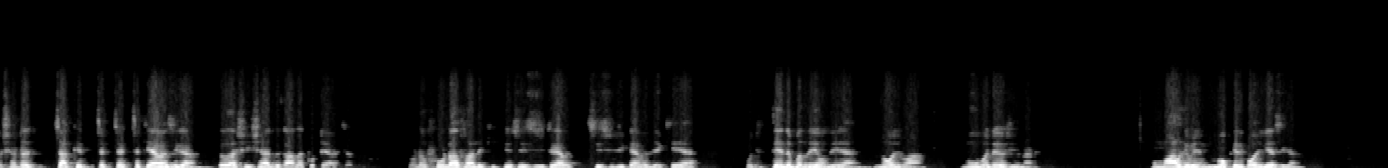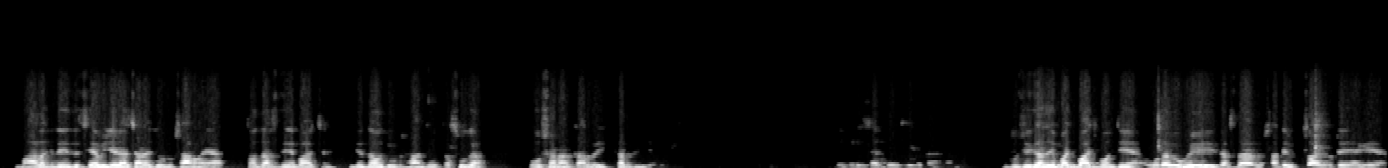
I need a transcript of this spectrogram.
ਉਹ ਸ਼ਟਰ ਚੱਕ ਕੇ ਚੱਕ ਚੱਕ ਚੱਕਿਆ ਹੋਇਆ ਸੀਗਾ ਤੇ ਉਹਦਾ ਸ਼ੀਸ਼ਾ ਦੁਕਾਨ ਦਾ ਟੁੱਟਿਆ ਹੋਇਆ ਸੀ। ਉਹਨੇ ਫੋਲਾ ਫਾਲੀ ਕੀਤੀ ਸੀ ਸੀਸੀਟੀਵੀ ਕੈਮਰੇ ਦੇਖੇ ਆ। ਕੁਝ ਤਿੰਨ ਬੰਦੇ ਆਉਂਦੇ ਆ ਨੌਜਵਾਨ ਮੂੰਹ ਬੰਨੇ ਹੋਏ ਸੀ ਉਹਨਾਂ ਨੇ। ਉਹ ਮਾਲਕ ਵੀ ਮੌਕੇ ਤੇ ਪਹੁੰਚ ਗਿਆ ਸੀਗਾ। ਮਾਲਕ ਨੇ ਦੱਸਿਆ ਵੀ ਜਿਹੜਾ ਸਾਡਾ ਜੋ ਨੁਕਸਾਨ ਹੋਇਆ ਤਾਂ ਦੱਸਦੇ ਆ ਬਾਅਦ ਚ ਜਿੱਦਾਂ ਉਹ ਜੋ ਨੁਕਸਾਨ ਜੋ ਦੱਸੂਗਾ ਉਸ ਨਾਲ ਕਾਰਵਾਈ ਕਰ ਦਿੱਤੀ ਜਾਵੇਗੀ ਦੂਸਰੀ ਗੱਲ ਜੇ ਬਾਅਦ ਬਾਅਦ 'ਚ ਪਹੁੰਚੇ ਆ। ਉਹਦਾ ਵੀ ਉਹੀ ਦੱਸਦਾ ਵੀ ਸਾਡੇ ਵੀ ਚਾਰ ਟੁੱਟੇ ਹੈਗੇ ਆ।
